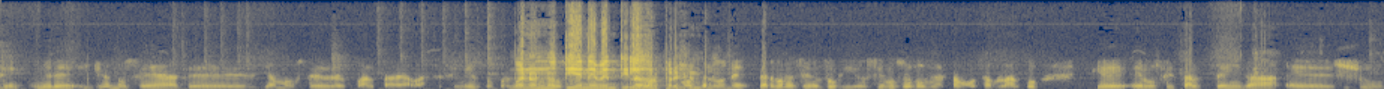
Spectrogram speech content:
Sí, mire, yo no sé a qué llama usted de falta de abastecimiento. Bueno, no tiene ventilador, por ejemplo. Perdone, perdone, señor Trujillo, si nosotros estamos hablando que el hospital tenga eh, sus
